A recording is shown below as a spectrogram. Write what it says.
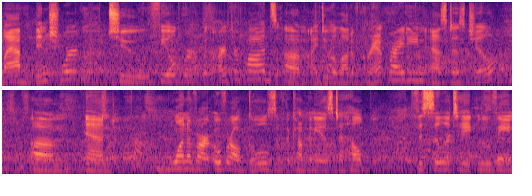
lab bench work to field work with arthropods. Um, I do a lot of grant writing, as does Jill. Um, and one of our overall goals of the company is to help facilitate moving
